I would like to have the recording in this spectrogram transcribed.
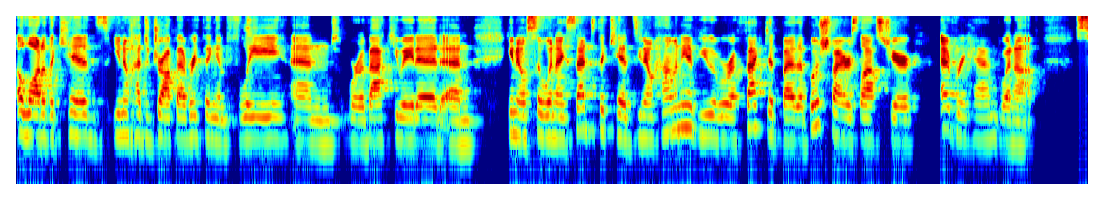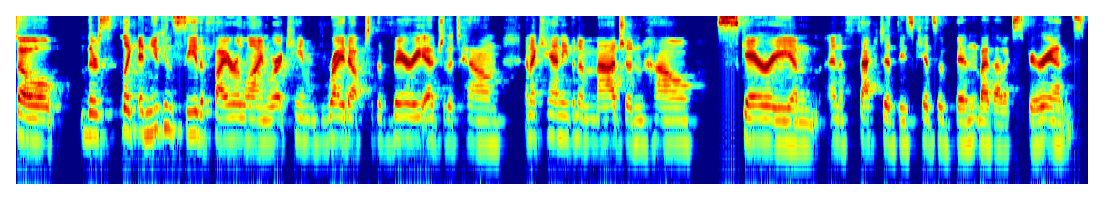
a lot of the kids you know had to drop everything and flee and were evacuated and you know so when i said to the kids you know how many of you were affected by the bushfires last year every hand went up. So there's like, and you can see the fire line where it came right up to the very edge of the town. And I can't even imagine how scary and, and affected these kids have been by that experience.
